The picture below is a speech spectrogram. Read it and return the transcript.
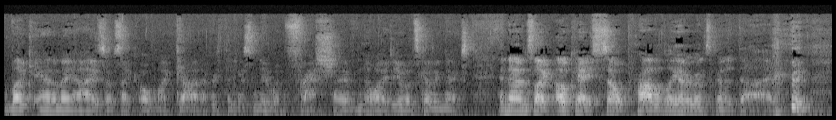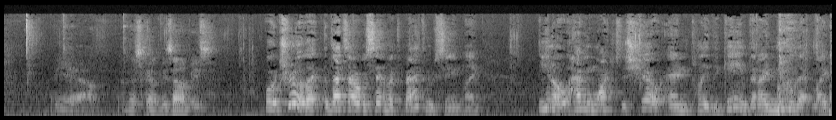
Like anime eyes, I was like, "Oh my god, everything is new and fresh. I have no idea what's coming next." And now I'm like, "Okay, so probably everyone's gonna die." yeah, and there's gonna be zombies. Well, true. Like that's what I was saying about the bathroom scene. Like, you know, having watched the show and played the game, that I knew that like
